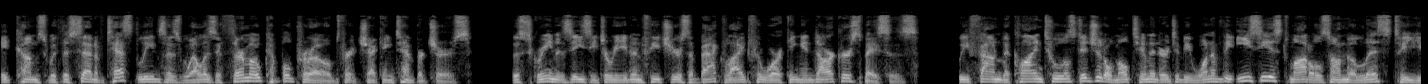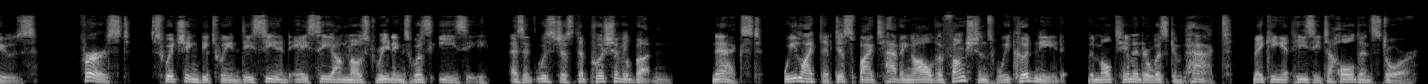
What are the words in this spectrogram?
It comes with a set of test leads as well as a thermocouple probe for checking temperatures. The screen is easy to read and features a backlight for working in darker spaces. We found the Klein Tools digital multimeter to be one of the easiest models on the list to use. First, switching between DC and AC on most readings was easy, as it was just a push of a button. Next, we liked that despite having all the functions we could need, the multimeter was compact, making it easy to hold and store.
